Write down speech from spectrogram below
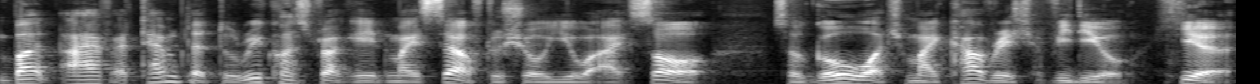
But I have attempted to reconstruct it myself to show you what I saw, so go watch my coverage video here.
